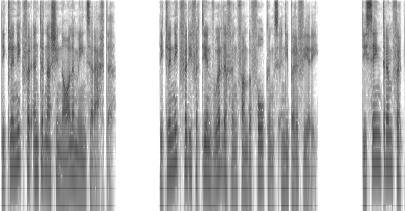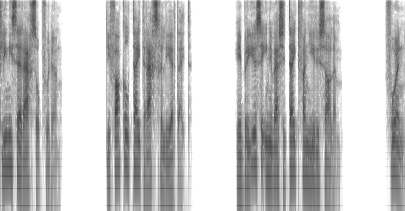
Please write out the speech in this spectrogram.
Die kliniek vir internasionale menseregte. Die kliniek vir die verteenwoordiging van bevolkings in die periferie die Sentrum vir Kliniese Regsopvoeding, die Fakulteit Regsgeleerdheid, Hebreëse Universiteit van Jerusalem. Foon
